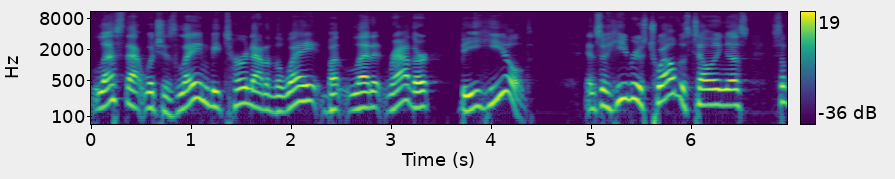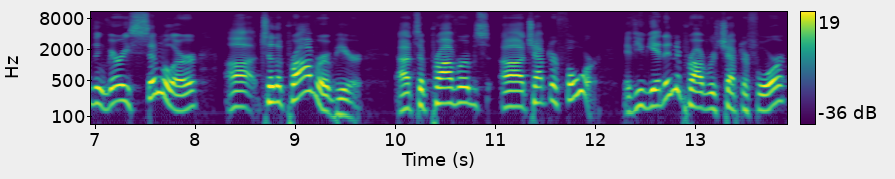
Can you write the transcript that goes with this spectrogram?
lest that which is lame be turned out of the way, but let it rather be healed. And so Hebrews 12 is telling us something very similar uh, to the proverb here. Uh, to Proverbs uh, chapter 4. If you get into Proverbs chapter 4,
